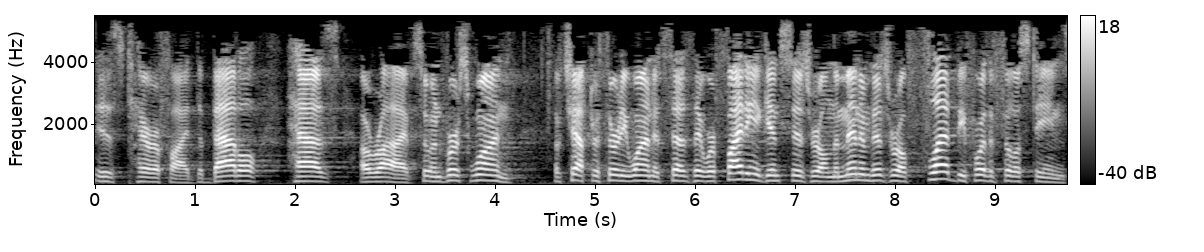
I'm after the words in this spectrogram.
is terrified. The battle has arrived. So in verse 1 of chapter 31, it says, They were fighting against Israel, and the men of Israel fled before the Philistines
